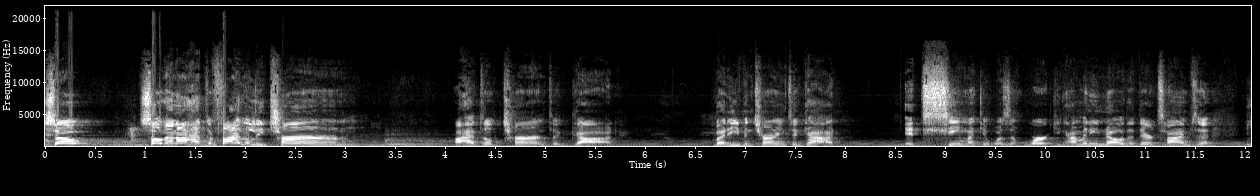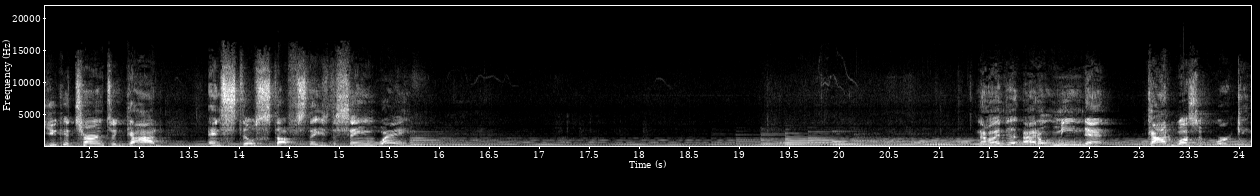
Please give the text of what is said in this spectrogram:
so, so then I had to finally turn, I had to turn to God. But even turning to God, it seemed like it wasn't working. How many know that there are times that you could turn to God and still stuff stays the same way? Now, I don't mean that God wasn't working.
